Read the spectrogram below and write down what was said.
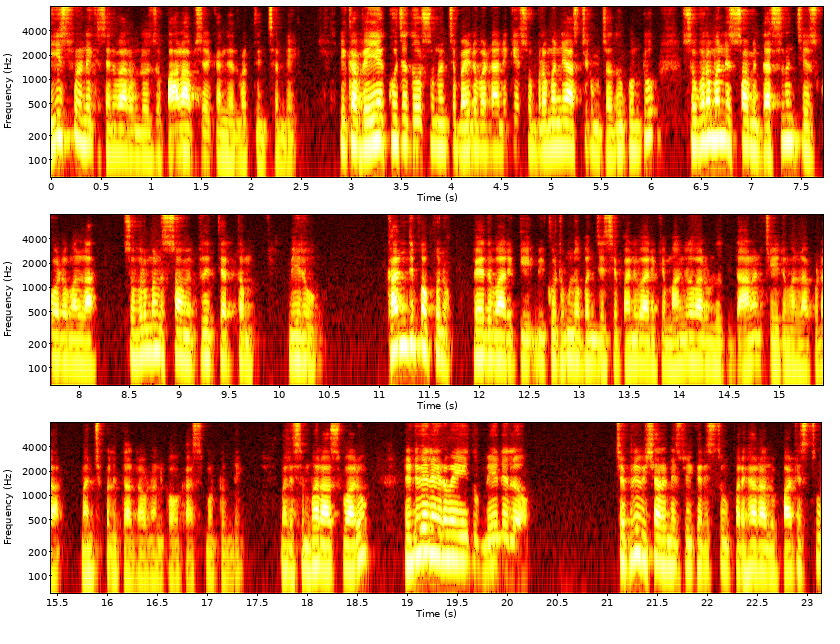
ఈశ్వరునికి శనివారం రోజు పాలాభిషేకం నిర్వర్తించండి. ఇక వేయ కూజ దోషం నుంచి బయటపడడానికి సుబ్రహ్మణ్యాష్టకం చదువుకుంటూ సుబ్రహ్మణ్య స్వామి దర్శనం చేసుకోవడం వల్ల సుబ్రహ్మణ్య స్వామి ప్రీత్యర్థం. మీరు కందిపప్పును పేదవారికి మీ కుటుంబంలో పనిచేసే పని వారికి మంగళవారం రోజు దానం చేయడం వల్ల కూడా మంచి ఫలితాలు రావడానికి అవకాశం ఉంటుంది. మరి సింహరాశి వారు రెండు వేల ఇరవై ఐదు మే నెలలో చెప్పిన విషయాలని స్వీకరిస్తూ పరిహారాలు పాటిస్తూ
